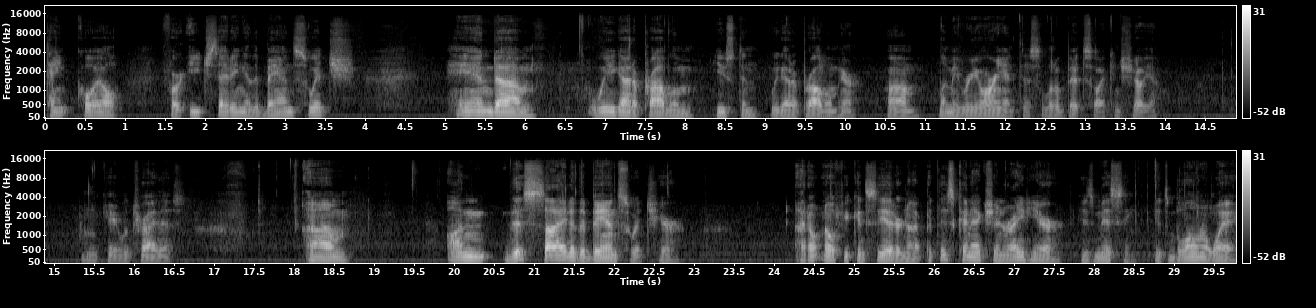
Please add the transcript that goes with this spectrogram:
tank coil for each setting of the band switch. And um, we got a problem, Houston, we got a problem here. Um, let me reorient this a little bit so I can show you. Okay, we'll try this. Um, on this side of the band switch here, I don't know if you can see it or not, but this connection right here is missing. It's blown away.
